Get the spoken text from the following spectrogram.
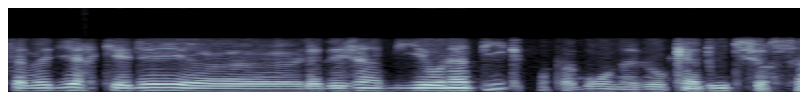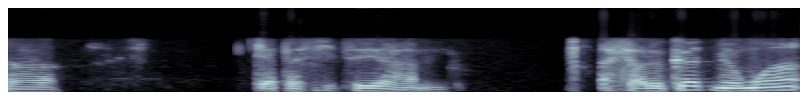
ça veut dire qu'elle est, elle a déjà un billet olympique. Enfin bon, on n'avait aucun doute sur sa capacité à, à faire le cut, mais au moins,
